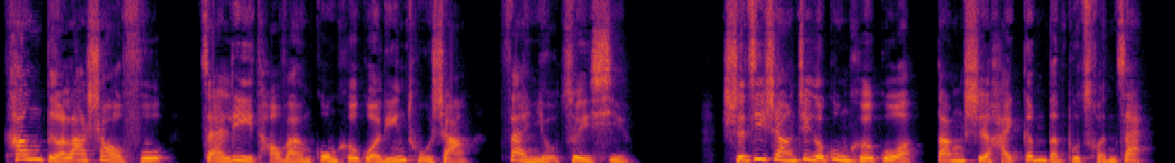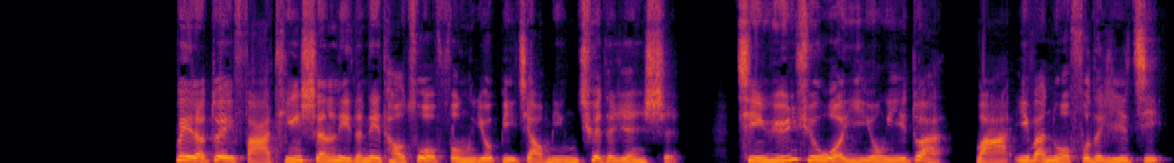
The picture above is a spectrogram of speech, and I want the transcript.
康德拉绍夫在立陶宛共和国领土上犯有罪行，实际上，这个共和国当时还根本不存在。为了对法庭审理的那套作风有比较明确的认识，请允许我引用一段瓦伊万诺夫的日记，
